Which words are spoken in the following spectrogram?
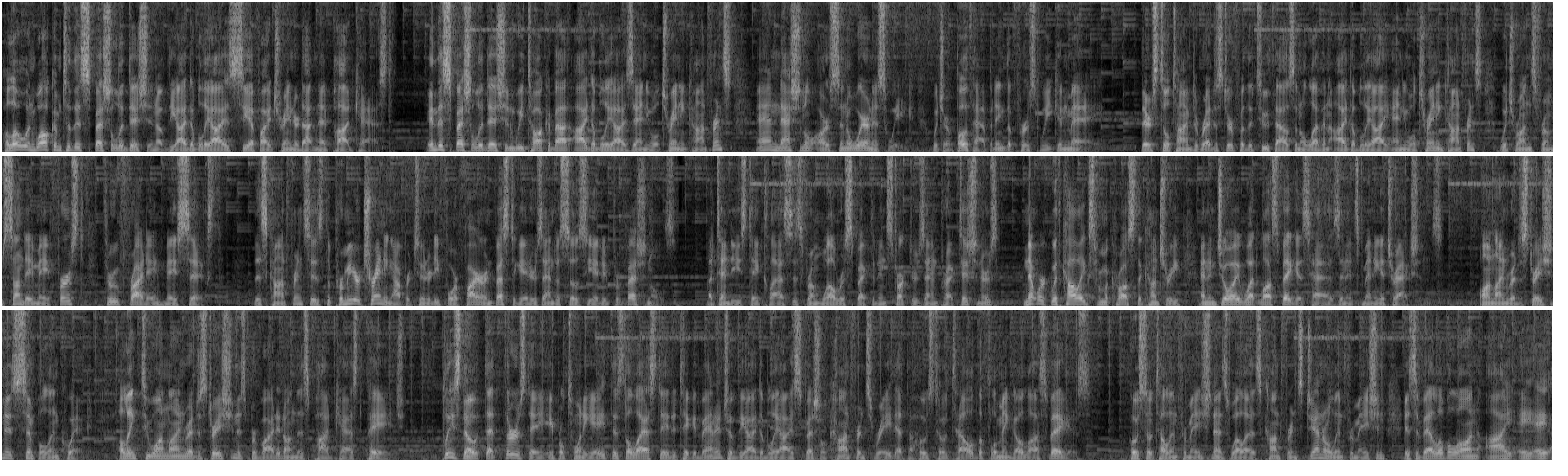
Hello and welcome to this special edition of the IAAI's CFITrainer.net podcast. In this special edition, we talk about IAAI's annual training conference and National Arson Awareness Week, which are both happening the first week in May. There's still time to register for the 2011 IAAI Annual Training Conference, which runs from Sunday, May 1st through Friday, May 6th. This conference is the premier training opportunity for fire investigators and associated professionals. Attendees take classes from well respected instructors and practitioners, network with colleagues from across the country, and enjoy what Las Vegas has in its many attractions. Online registration is simple and quick. A link to online registration is provided on this podcast page. Please note that Thursday, April 28th, is the last day to take advantage of the IAAI special conference rate at the host hotel, the Flamingo, Las Vegas. Host hotel information as well as conference general information is available on IAAIATC.com.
